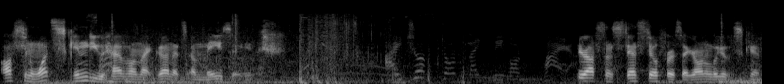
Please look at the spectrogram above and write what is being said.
Austin, what skin do you have on that gun? It's amazing. I just don't like being on fire. Here, Austin, stand still for a second. I want to look at the skin.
